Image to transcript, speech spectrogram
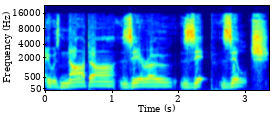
It was nada, zero, zip, zilch,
